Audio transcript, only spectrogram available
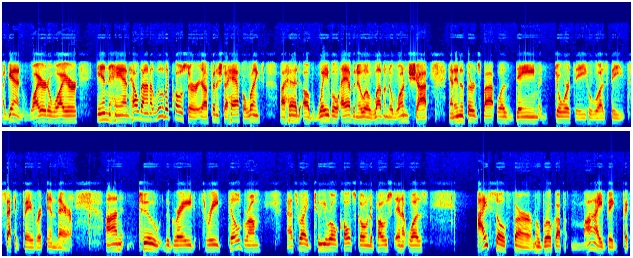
again, wire to wire, in hand, held on a little bit closer, uh, finished a half a length ahead of Wavell Avenue, 11 to 1 shot. And in the third spot was Dame Dorothy, who was the second favorite in there. On to the grade 3 Pilgrim. That's right, two year old Colts going to post, and it was Isotherm, who broke up my big pick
